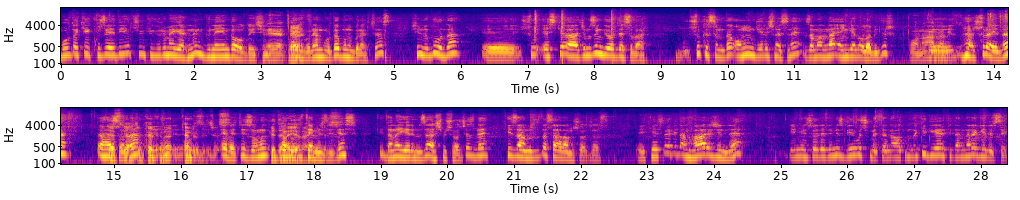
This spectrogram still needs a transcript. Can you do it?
Buradaki kuzey değil çünkü yürüme yerinin güneyinde olduğu için Evet, mecburen burada bunu bırakacağız. Şimdi burada e, şu eski ağacımızın gövdesi var. Bu- Şu kısımda onun gelişmesine zamanla engel olabilir. Onu alırız. ha, şurayı da Daha Eski sonra ağacın kökünü e, temizleyeceğiz. Evet, rizomu Fidana yer kabuğunu ayıracağız. temizleyeceğiz. Fidana yerimizi açmış olacağız ve hizamızı da sağlamış olacağız. E, kesme fidan haricinde demin söylediğimiz bir buçuk metrenin altındaki diğer fidanlara gelirsek.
